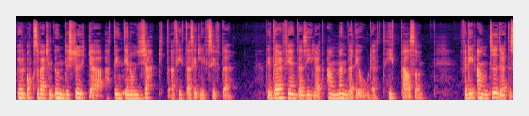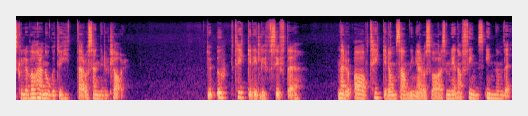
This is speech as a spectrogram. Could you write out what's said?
Jag vill också verkligen understryka att det inte är någon jakt att hitta sitt livssyfte. Det är därför jag inte ens gillar att använda det ordet, hitta alltså. För det antyder att det skulle vara något du hittar och sen är du klar. Du upptäcker ditt livssyfte när du avtäcker de sanningar och svar som redan finns inom dig.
